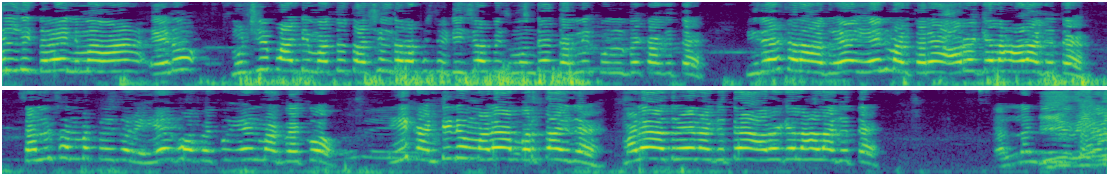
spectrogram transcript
ಇಲ್ದಿದ್ರೆ ನಿಮ್ಮ ಏನು ಮುನ್ಸಿಪಾಲಿಟಿ ಮತ್ತು ತಹಶೀಲ್ದಾರ್ ಆಫೀಸ್ ಡಿ ಸಿ ಆಫೀಸ್ ಮುಂದೆ ಧರಣಿ ಕುಲ್ಬೇಕಾಗುತ್ತೆ ಇದೇ ತರ ಆದ್ರೆ ಏನ್ ಮಾಡ್ತಾರೆ? ಆರೋಗ್ಯ ಎಲ್ಲ ಹಾಳಾಗುತ್ತೆ. ಸಣ್ಣ ಸಣ್ಣ ಮಕ್ಕಳು ಇದ್ದಾರೆ ಹೇಗ್ ಹೋಗ್ಬೇಕು ಏನ್ ಮಾಡ್ಬೇಕು? ಈ ಕಂಟಿನ್ಯೂ ಮಳೆ ಬರ್ತಾ ಇದೆ. ಮಳೆ ಆದ್ರೆ ಏನಾಗುತ್ತೆ? ಆರೋಗ್ಯ ಎಲ್ಲ ಹಾಳಾಗುತ್ತೆ. ಎಲ್ಲ ಈ ರೀತಿ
